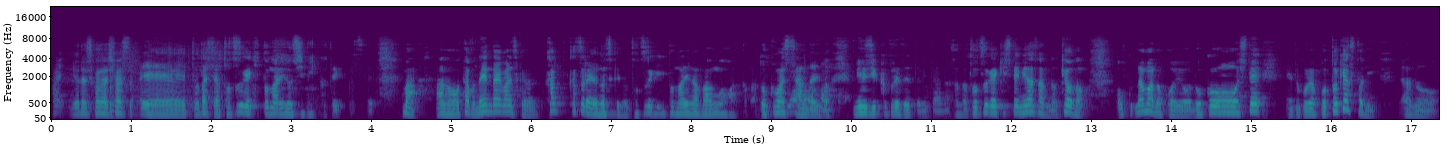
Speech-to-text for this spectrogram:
はい、よろしくお願いします。えーっと、私は突撃隣のシビックテックスで、まあ、あの、多分年代もあるんですけど、か桂世之助の突撃隣の晩ご飯とか、毒増し三代のミュージックプレゼントみたいな、その突撃して皆さんの今日のお生の声を録音をして、えーっと、これはポッドキャストに、あの、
